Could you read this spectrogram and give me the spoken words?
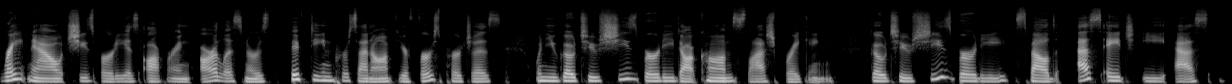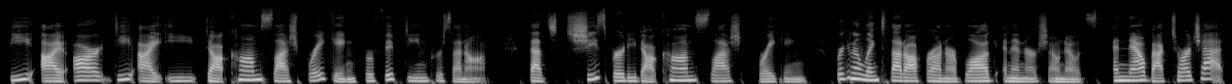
Right now, She's Birdie is offering our listeners 15% off your first purchase when you go to she'sbirdie.com slash breaking. Go to She's Birdie, spelled S-H-E-S-B-I-R-D-I-E dot com slash breaking for 15% off. That's she'sbirdie.com slash breaking. We're going to link to that offer on our blog and in our show notes. And now back to our chat.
